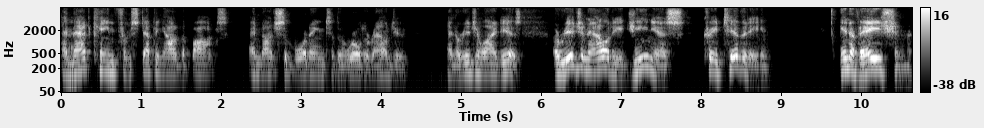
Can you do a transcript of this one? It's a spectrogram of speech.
And that came from stepping out of the box and not subordinating to the world around you and original ideas. Originality, genius, creativity, innovation.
